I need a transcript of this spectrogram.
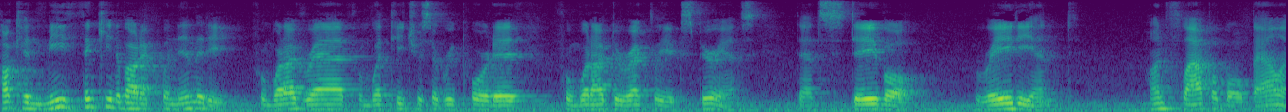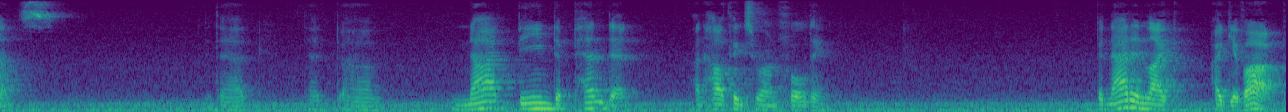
How can me thinking about equanimity from what I've read, from what teachers have reported, from what I've directly experienced, that stable, radiant, unflappable balance, that, that um, not being dependent on how things are unfolding. but not in like I give up,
